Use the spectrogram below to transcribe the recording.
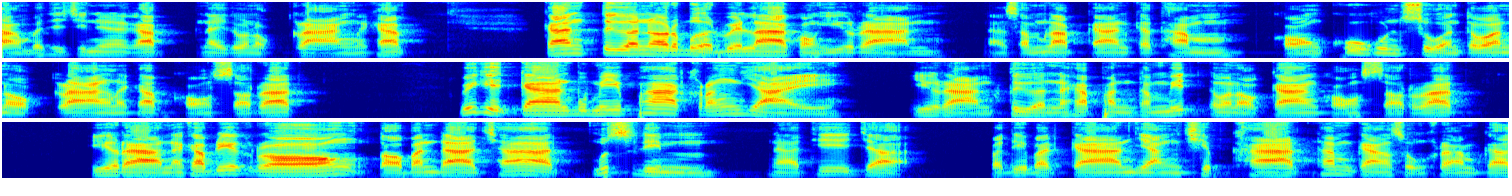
ต่างประเทศเช่นนี้นะครับในตัวหนอกกลางนะครับ การเตือนระเบิดเวลาของอิหร่านนะสำหรับการกระทำ ของคู่หุ้นส่วนตะวันออกกลางนะครับของสหรัฐ วิกฤตการภูมิภาคครั้งใหญ่อิหร่านเตือนนะครับพันธมิตรตะวันออกกลางของสหรัฐอิหร่านนะครับเรียกร้องต่อบรรดาชาติมุสลิมนะที่จะปฏิบัติการอย่างเฉียบขาดท่ามกลางสงครามกา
